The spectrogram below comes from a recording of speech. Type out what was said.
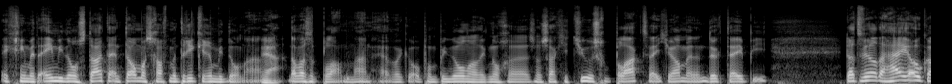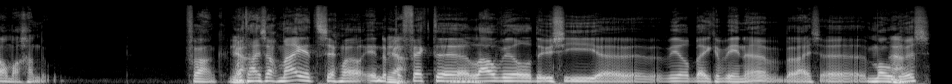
ik ging met één bidon starten en Thomas gaf me drie keer een bidon aan. Ja. Dat was het plan. Nou, dan heb ik, op een bidon had ik nog eh, zo'n zakje juice geplakt, weet je wel, met een duct tape. Dat wilde hij ook allemaal gaan doen. Frank. Ja. Want hij zag mij het, zeg maar, in de Ja. perfecte Lauwwil, de UCI eh, wereldbeker winnen, bij wijze eh, modus.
